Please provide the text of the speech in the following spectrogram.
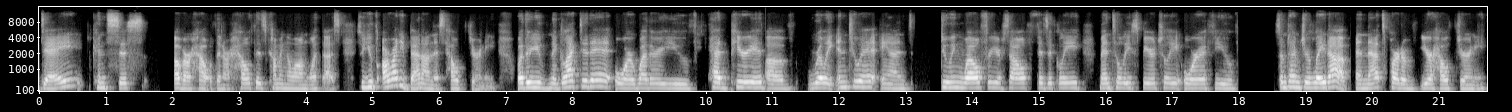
day consists of our health and our health is coming along with us. So you've already been on this health journey, whether you've neglected it or whether you've had periods of really into it and doing well for yourself physically, mentally, spiritually, or if you've Sometimes you're laid up, and that's part of your health journey.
